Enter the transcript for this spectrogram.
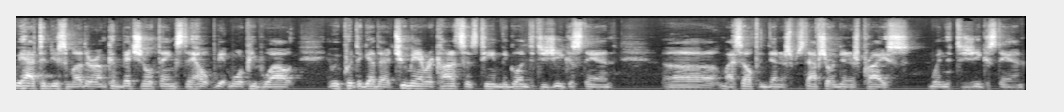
we had to do some other unconventional things to help get more people out. And we put together a two man reconnaissance team to go into Tajikistan. Uh, myself and Dennis, Staff Sergeant Dennis Price, went to Tajikistan.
